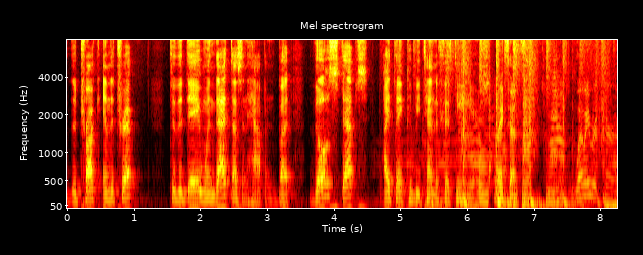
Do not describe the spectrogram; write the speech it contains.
the truck and the trip to the day when that doesn't happen. But those steps I think could be 10 to 15 years. That makes sense. When we return.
